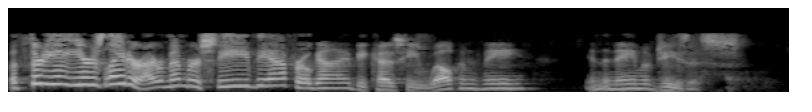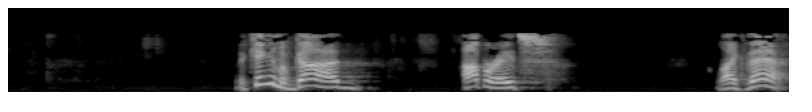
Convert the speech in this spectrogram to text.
But 38 years later, I remember Steve the Afro guy because he welcomed me in the name of Jesus. The kingdom of God operates like that.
